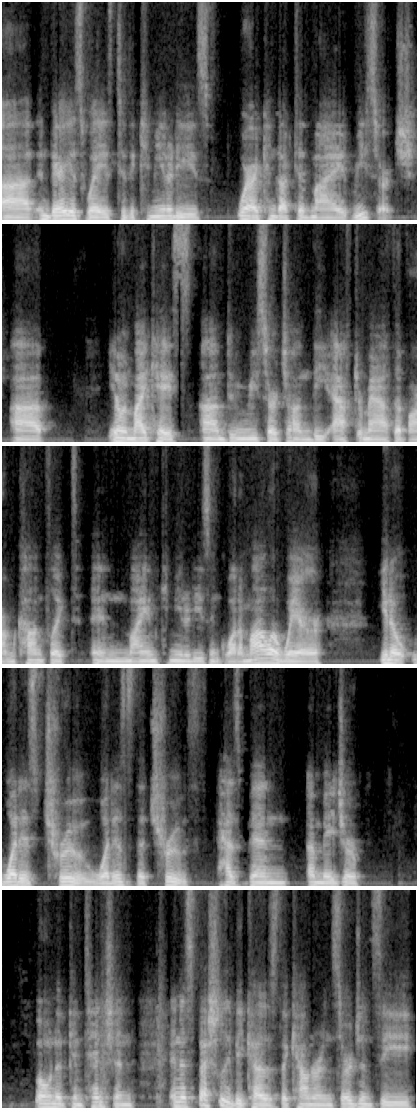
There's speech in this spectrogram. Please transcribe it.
uh, in various ways to the communities where I conducted my research. Uh, you know, in my case, um, doing research on the aftermath of armed conflict in Mayan communities in Guatemala, where, you know, what is true, what is the truth, has been a major bone of contention, and especially because the counterinsurgency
